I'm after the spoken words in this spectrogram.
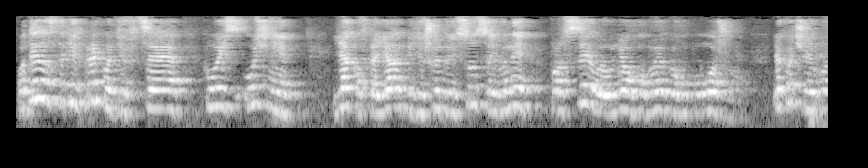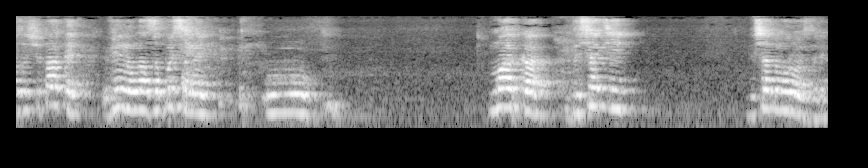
Один з таких прикладів це колись учні Яков та Ян підійшли до Ісуса і вони просили у нього великого положення. Я хочу його зачитати. Він у нас записаний у Марка 10, 10 розділі.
